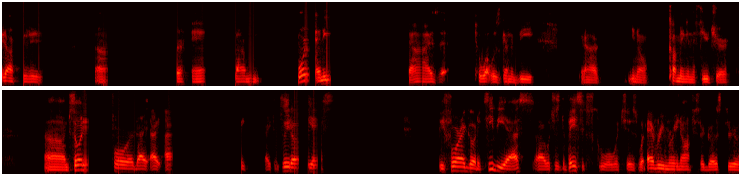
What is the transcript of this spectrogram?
great opportunity. Uh, and um, more than any eyes to what was going to be, uh, you know, coming in the future. Um, so anyway, forward, I I, I, I complete OCS before I go to TBS, uh, which is the basic school, which is what every Marine officer goes through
